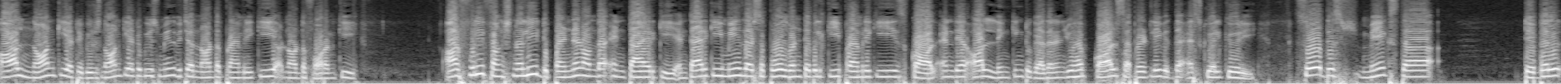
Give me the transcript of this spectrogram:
all non-key attributes non-key attributes means which are not the primary key or not the foreign key are fully functionally dependent on the entire key. Entire key means let's suppose one table key primary key is called and they are all linking together and you have called separately with the SQL query. So this makes the table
